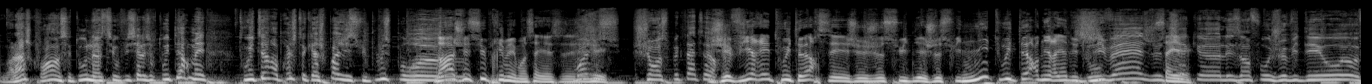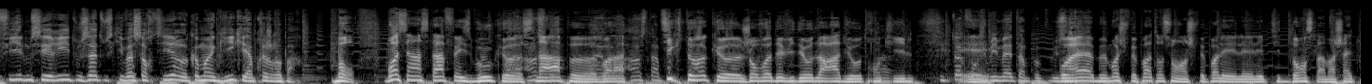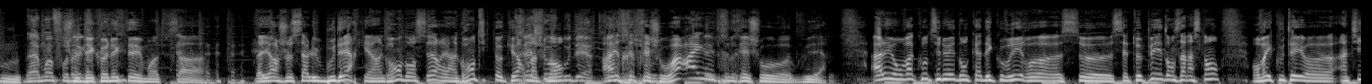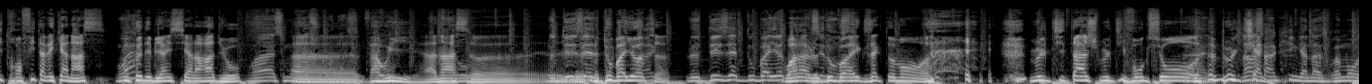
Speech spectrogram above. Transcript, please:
Voilà, je crois, hein, c'est tout. Nassi officiel sur Twitter, mais Twitter après je te cache pas, j'y suis plus pour. euh, Non, j'ai supprimé, moi, ça y est. moi, je suis- un spectateur. J'ai viré Twitter, c'est, je, je suis, je suis ni Twitter ni rien du tout. J'y vais, je Ça check euh, les infos jeux vidéo, euh, films, séries, tout ça, tout ce qui va sortir euh, comme un geek et après je repars. Bon, moi c'est Insta, Facebook, euh, Voilà, Insta, Snap, euh, ouais, voilà. Insta, TikTok, euh, j'envoie des vidéos de la radio, tranquille. TikTok, Et- faut que je m'y mette un peu plus. Ouais, mais moi je fais pas attention, hein, je fais pas les, les, les petites danses là, machin et tout. Bah moi, Je suis déconnecté, moi, tout ça. D'ailleurs, je salue Boudère, qui est un grand danseur et un grand TikToker Très maintenant. chaud, Boudère, très, ah, il est très très très chaud. Ah, il est très très chaud, euh, Boudère. Allez, on va continuer donc à découvrir euh, ce, cette EP dans un instant. On va écouter euh, un titre en feat avec Anas, qu'on Ouais. connaît bien ici à la radio. Ouais, c'est mon Euh, Anas, c'est bah oui, Anas, Le DZ. le Dubaïote. Le DZ Dubaïote. Voilà, le. Dubaï, exactement. multitâche, multifonction, Ouais. multi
